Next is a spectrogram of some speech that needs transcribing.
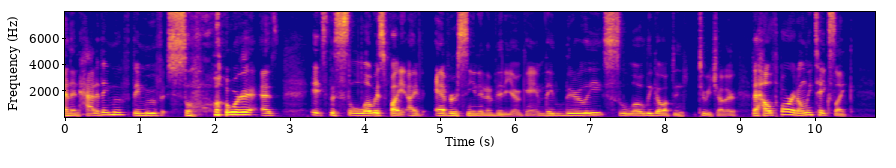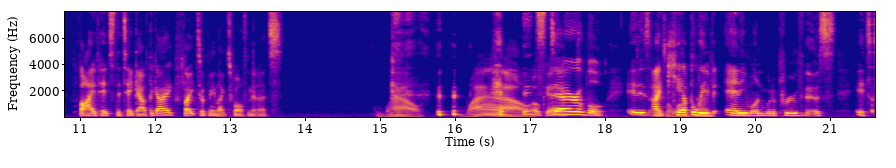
And then how do they move? They move slower as it's the slowest fight I've ever seen in a video game. They literally slowly go up to each other. The health bar it only takes like 5 hits to take out the guy. Fight took me like 12 minutes. Wow. Wow. it's okay. terrible. It is. That's I can't believe anyone would approve this. It's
